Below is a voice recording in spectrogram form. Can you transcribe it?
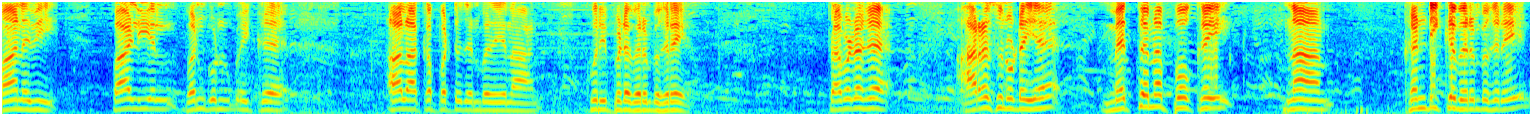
மாணவி பாலியல் வன்கொடுமைக்கு ஆளாக்கப்பட்டது என்பதை நான் குறிப்பிட விரும்புகிறேன். தமிழக அரசினுடைய மெத்தன போக்கை நான் கண்டிக்க விரும்புகிறேன்.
